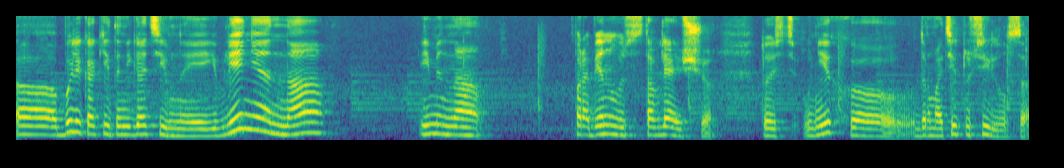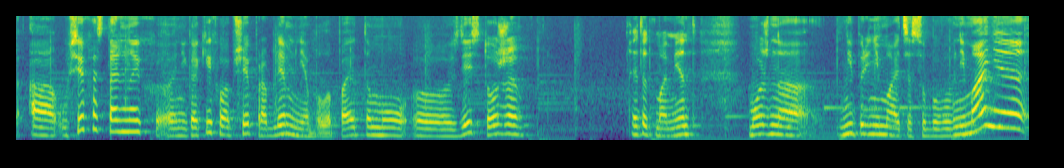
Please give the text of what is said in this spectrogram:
были какие-то негативные явления на именно парабеновую составляющую. То есть у них э, дерматит усилился, а у всех остальных э, никаких вообще проблем не было. Поэтому здесь тоже этот момент можно не принимать особого внимания,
